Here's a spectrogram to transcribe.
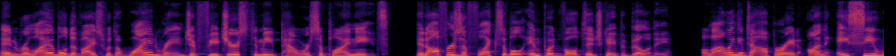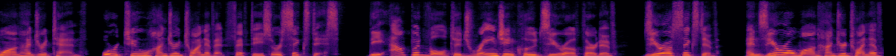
and reliable device with a wide range of features to meet power supply needs. It offers a flexible input voltage capability, allowing it to operate on AC 110 or 220 at 50s or 60s. The output voltage range includes 0 030, 060, and 0 0120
